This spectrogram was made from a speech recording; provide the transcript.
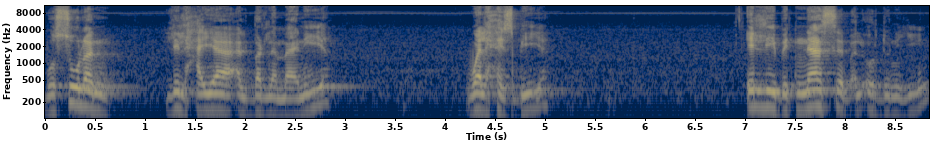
وصولا للحياة البرلمانية والحزبية. اللي بتناسب الأردنيين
